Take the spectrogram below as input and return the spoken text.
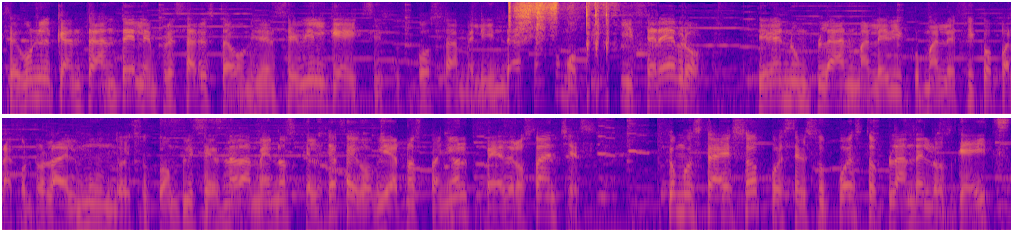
Según el cantante, el empresario estadounidense Bill Gates y su esposa Melinda son como Pinky y Cerebro. Tienen un plan maléfico, maléfico para controlar el mundo y su cómplice es nada menos que el jefe de gobierno español Pedro Sánchez. ¿Cómo está eso? Pues el supuesto plan de los Gates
